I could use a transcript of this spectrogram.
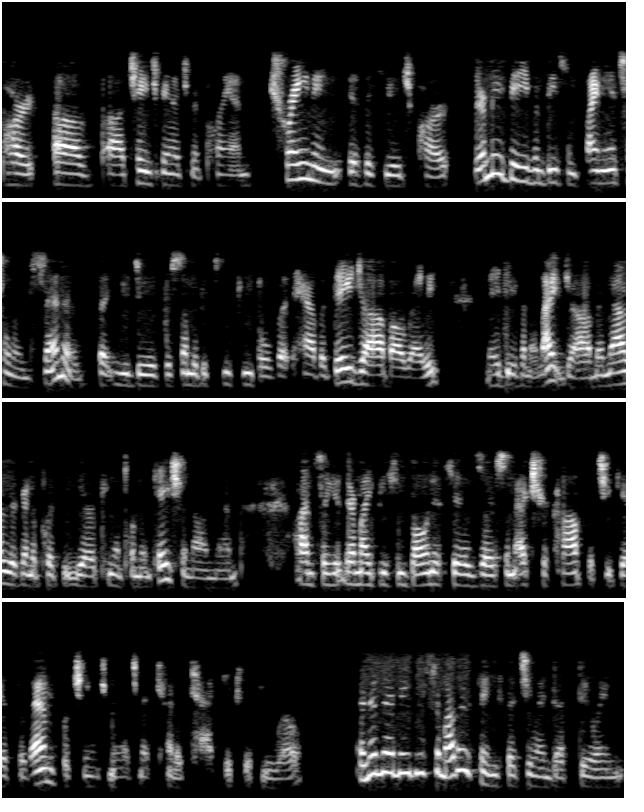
part of uh, change management plan. Training is a huge part. There may be even be some financial incentives that you do for some of the key people that have a day job already, maybe even a night job, and now you're going to put the ERP implementation on them. Um, so you, there might be some bonuses or some extra comp that you get for them for change management kind of tactics, if you will. And then there may be some other things that you end up doing.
